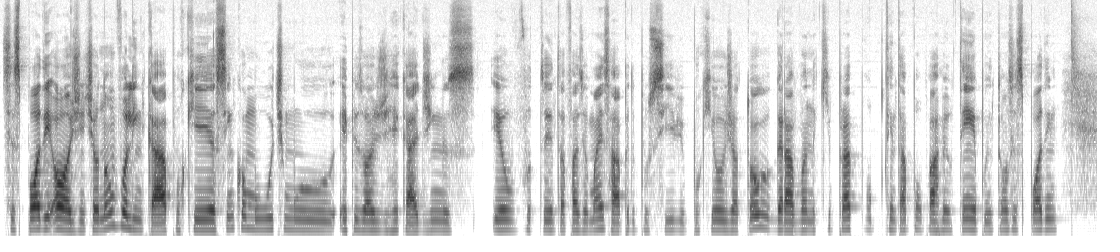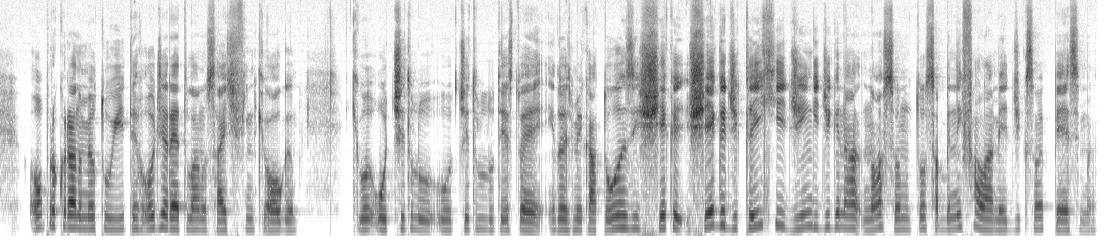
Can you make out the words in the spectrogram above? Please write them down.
Vocês podem, ó, oh, gente, eu não vou linkar porque assim como o último episódio de recadinhos, eu vou tentar fazer o mais rápido possível, porque eu já estou gravando aqui para tentar poupar meu tempo, então vocês podem ou procurar no meu Twitter ou direto lá no site Think Olga que o, o, título, o título do texto é em 2014 chega, chega de clique de indignação. Nossa, eu não estou sabendo nem falar, minha dicção é péssima.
